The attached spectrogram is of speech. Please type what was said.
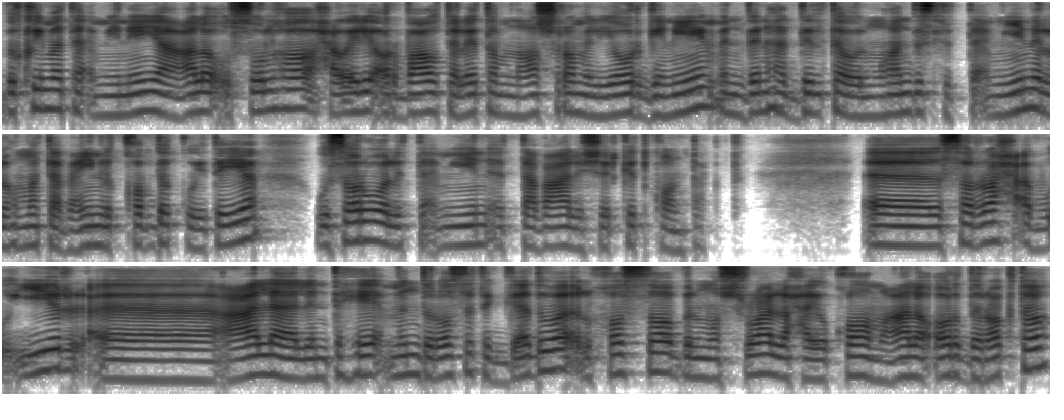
بقيمة تأمينية على أصولها حوالي أربعة وتلاتة من عشرة مليار جنيه من بينها الدلتا والمهندس للتأمين اللي هم تابعين للقابضة الكويتية وثروة للتأمين التابعة لشركة Contact. آه صرح أبو قير آه على الانتهاء من دراسة الجدوى الخاصة بالمشروع اللي هيقام على أرض راكتا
